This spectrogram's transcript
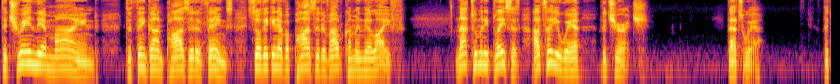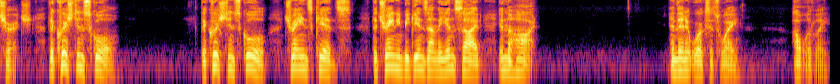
To train their mind to think on positive things so they can have a positive outcome in their life. Not too many places. I'll tell you where. The church. That's where. The church. The Christian school. The Christian school trains kids. The training begins on the inside, in the heart. And then it works its way outwardly.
